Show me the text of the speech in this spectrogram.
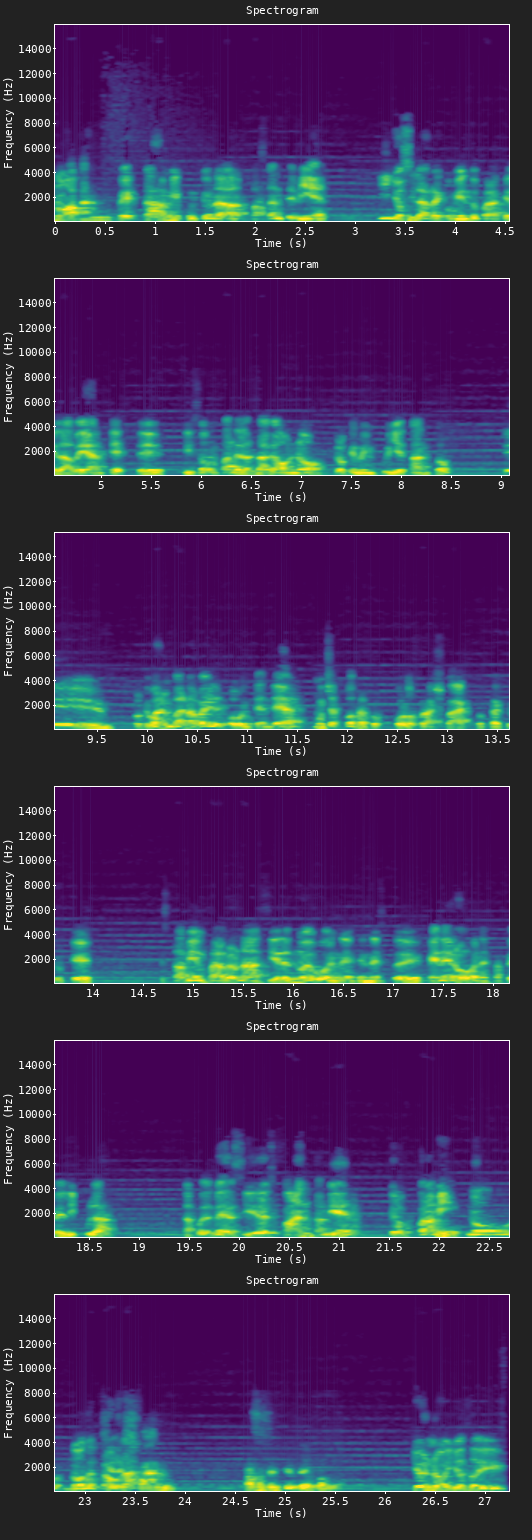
no afecta, a mí funciona bastante bien. Y yo sí la recomiendo para que la vean, este, si son fan de la saga o no, creo que no influye tanto. Eh, porque van, van a ver o entender muchas cosas por, por, los flashbacks. O sea, creo que está bien para ver una, si eres nuevo en, en este género, en esta película, la puedes ver. Si eres fan también, creo que para mí no, no defrauda. Si eres fan, vas a sentirte de acuerdo. Yo no, yo soy,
